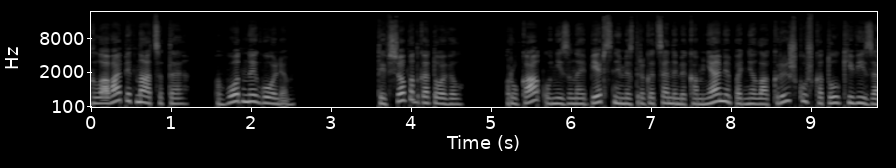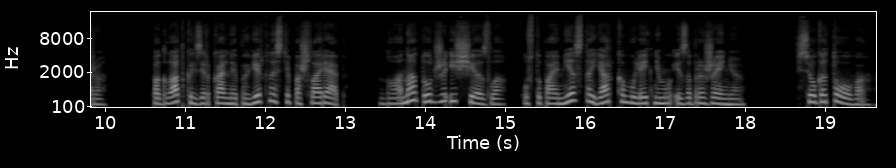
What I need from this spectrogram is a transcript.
Глава 15. Водный голем. «Ты все подготовил?» Рука, унизанная перстнями с драгоценными камнями, подняла крышку шкатулки визора. По гладкой зеркальной поверхности пошла рябь, но она тут же исчезла, уступая место яркому летнему изображению. «Все готово.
